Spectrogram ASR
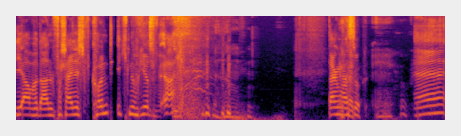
die aber dann wahrscheinlich gekonnt ignoriert werden. Sagen wir mal so, Äh,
